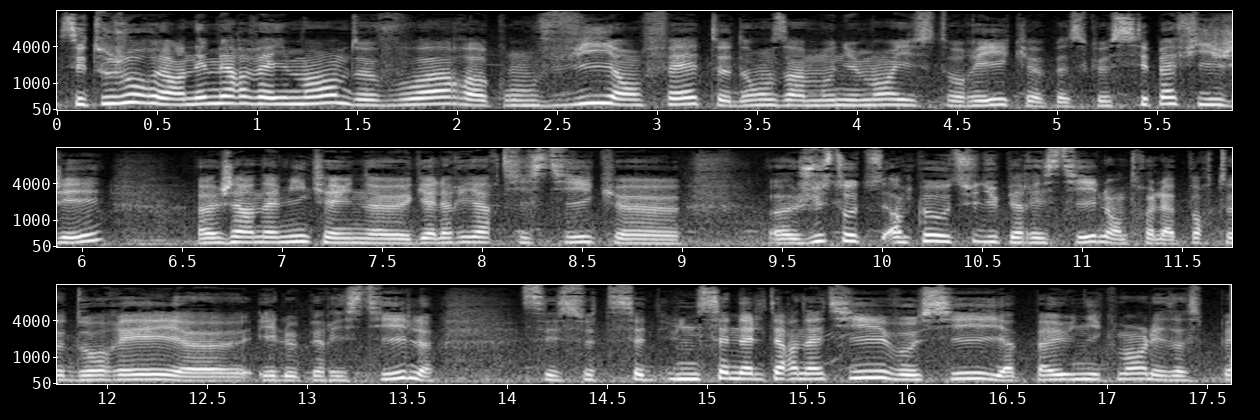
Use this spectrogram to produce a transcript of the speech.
c'est toujours un émerveillement de voir qu'on vit en fait dans un monument historique parce que c'est pas figé. Euh, J'ai un ami qui a une galerie artistique euh, euh, juste au- un peu au-dessus du péristyle, entre la porte dorée et le péristyle. C'est ce- c'est une scène alternative aussi, il n'y a pas uniquement les aspects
